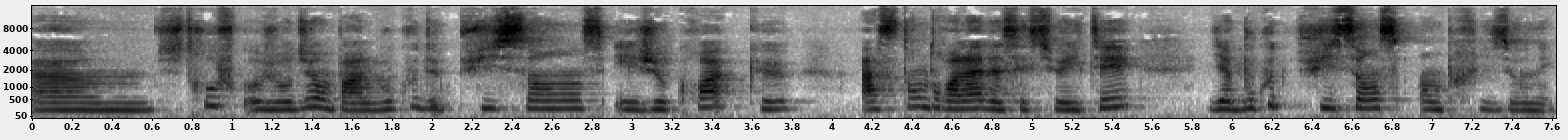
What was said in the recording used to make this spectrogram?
Euh, je trouve qu'aujourd'hui on parle beaucoup de puissance et je crois que à cet endroit-là de la sexualité, il y a beaucoup de puissance emprisonnée.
